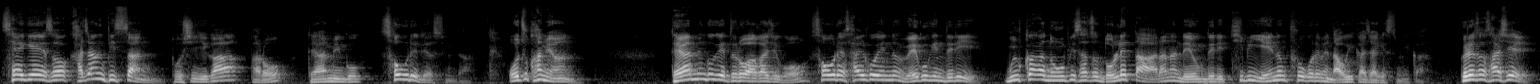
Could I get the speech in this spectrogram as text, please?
세계에서 가장 비싼 도시가 바로 대한민국 서울이 되었습니다. 오죽하면 대한민국에 들어와 가지고 서울에 살고 있는 외국인들이 물가가 너무 비싸서 놀랬다라는 내용들이 TV 예능 프로그램에 나오기까지 하겠습니까? 그래서 사실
